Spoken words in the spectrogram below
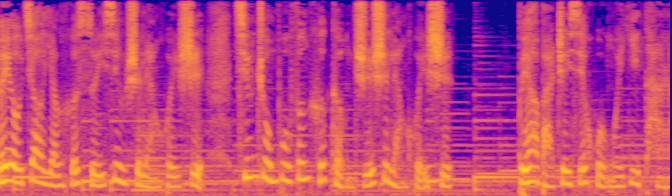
没有教养和随性是两回事，轻重不分和耿直是两回事，不要把这些混为一谈。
